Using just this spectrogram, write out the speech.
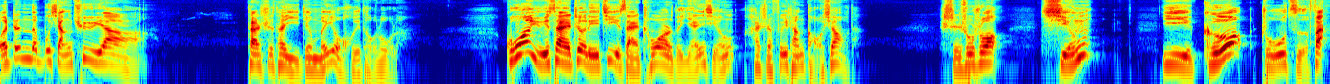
我真的不想去呀！但是他已经没有回头路了。国语在这里记载重耳的言行还是非常搞笑的。史书说：“行以革主子犯。”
